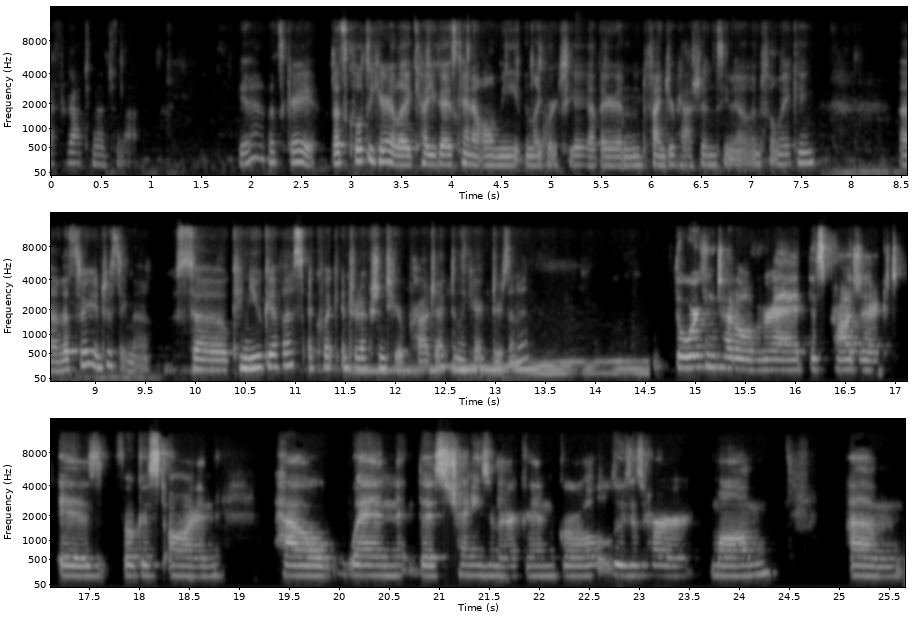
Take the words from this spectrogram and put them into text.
I forgot to mention that. Yeah, that's great. That's cool to hear, like how you guys kind of all meet and like work together and find your passions, you know, in filmmaking. Uh, that's very interesting, though. So, can you give us a quick introduction to your project and the characters in it? The working title of Red, this project is focused on how when this Chinese American girl loses her mom um,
